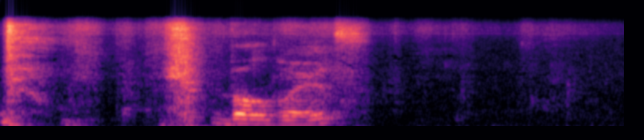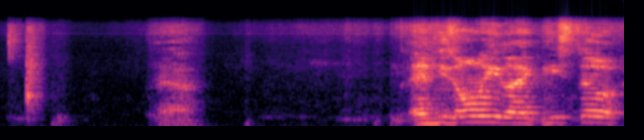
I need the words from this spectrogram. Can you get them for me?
Bold words. Yeah. And he's only like he still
